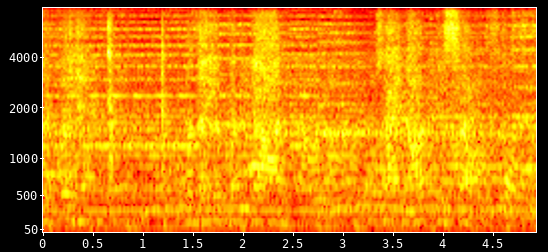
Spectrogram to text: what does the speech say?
करते हैं। बधाई फरियाद चाइनाट के साथ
